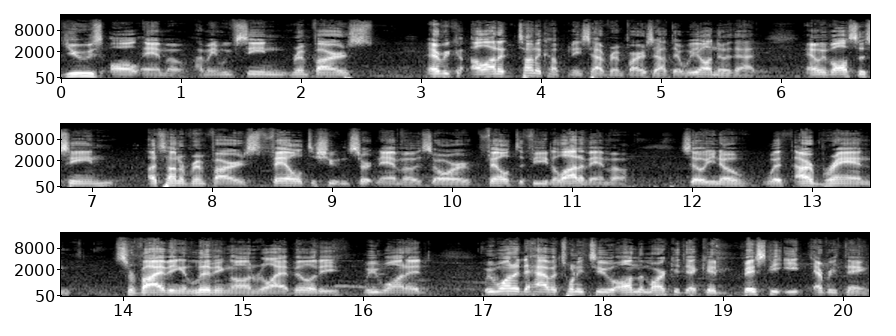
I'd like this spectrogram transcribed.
use all ammo. I mean, we've seen rimfires every a lot of ton of companies have rimfires out there. We all know that, and we've also seen a ton of rimfires fail to shoot in certain ammos or fail to feed a lot of ammo. So you know, with our brand surviving and living on reliability, we wanted we wanted to have a 22 on the market that could basically eat everything.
